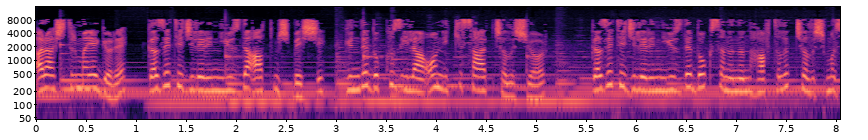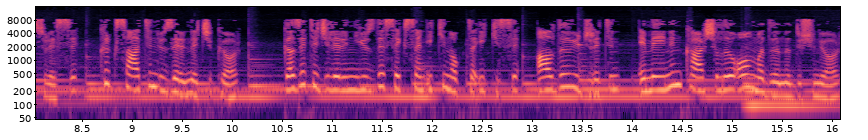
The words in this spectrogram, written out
Araştırmaya göre, gazetecilerin %65'i, günde 9 ila 12 saat çalışıyor. Gazetecilerin %90'ının haftalık çalışma süresi, 40 saatin üzerine çıkıyor. Gazetecilerin %82.2'si, aldığı ücretin, emeğinin karşılığı olmadığını düşünüyor.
